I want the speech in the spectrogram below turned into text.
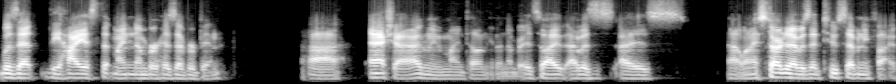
was at the highest that my number has ever been. Uh, actually, I don't even mind telling you the number. So I, I was I was uh, when I started, I was at 275,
